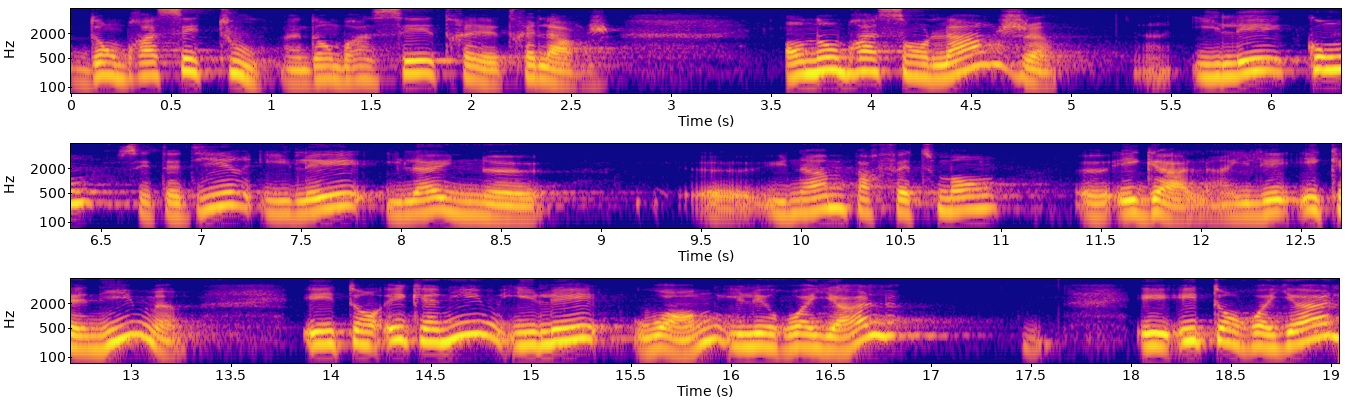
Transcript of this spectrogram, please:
d'embrasser tout, d'embrasser très, très large. En embrassant large, il est con, c'est-à-dire il, il a une, âme parfaitement égale. Hein. Il est écanime. Et étant écanime, il est Wang, il est royal. Et étant royal,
